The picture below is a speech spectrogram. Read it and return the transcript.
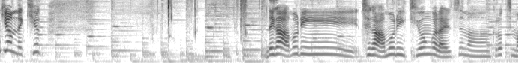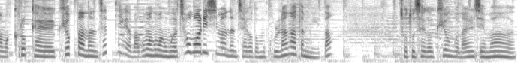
귀엽네. 귀엽. 내가 아무리 제가 아무리 귀여운 걸 알지만 그렇지만 막 그렇게 귀엽다는 채팅에 마구마구마구 쳐버리시면은 제가 너무 곤란하답니다. 저도 제가 귀여운 건 알지만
